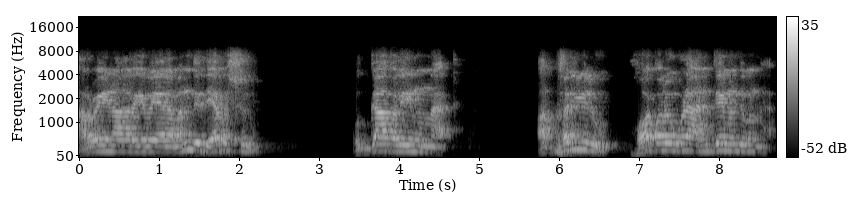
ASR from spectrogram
అరవై నాలుగు వేల మంది దేవస్సులు ఉద్గాతలై ఉన్నారు. అధ్వర్యులు హోతలు కూడా అంతే మంది ఉన్నారు.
